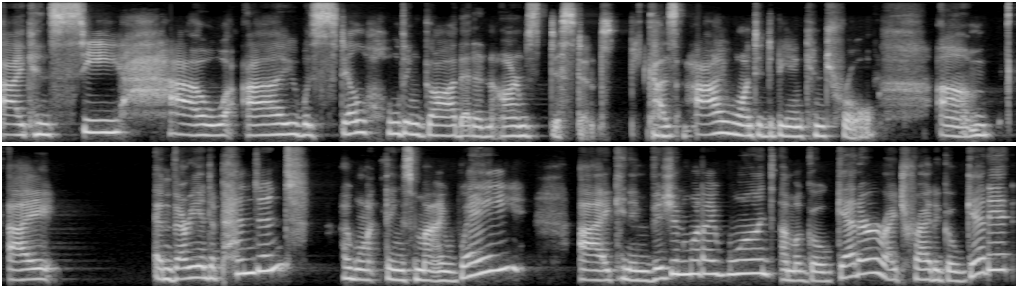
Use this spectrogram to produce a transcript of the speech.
I can see how I was still holding God at an arm's distance because Mm-hmm. I wanted to be in control. Um, I am very independent. I want things my way. I can envision what I want. I'm a go getter. I try to go get it.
